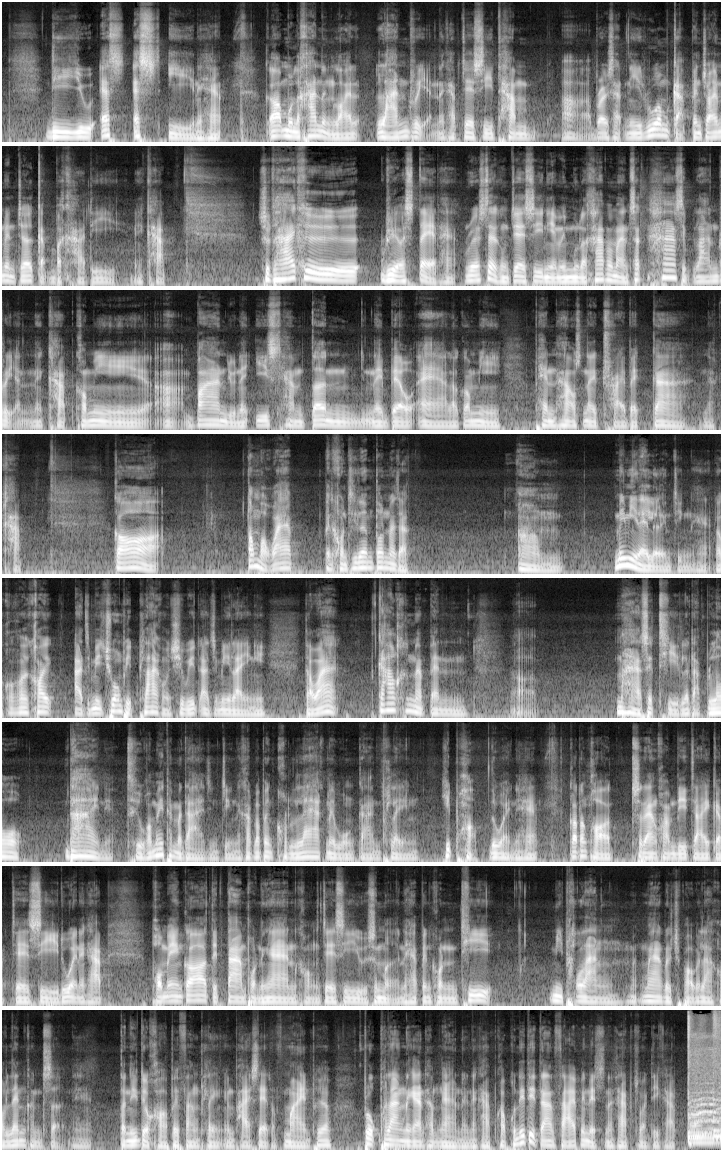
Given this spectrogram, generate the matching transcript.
D U S S E นะฮะก็มูลค่า 100 ล้านเหรียญนะครับ JC ทำบริษัทนี้ร่วมกับเป็น joint venture กับ Bacardi นะครับ สุดท้ายคือ real estate ฮะ real estate ของ JC เนี่ยมีมูลค่าประมาณสัก 50 ล้านเหรียญนะครับเขามีบ้านอยู่ใน East Hampton ใน Bel Air แล้วก็มี penthouse ใน Tribeca นะครับ ก็ต้องบอกว่าเป็นคนที่เริ่มต้นมาจากไม่มีอะไรเลยจริงๆนะฮะแล้วก็ค่อยๆ อาจจะมีช่วงผิดพลาดของชีวิตอาจจะมีอะไรอย่างนี้ แต่ว่าก้าวขึ้นมาเป็นมหาเศรษฐีระดับโลก ได้เนี่ยถือว่าไม่ธรรมดาจริงๆนะครับแล้วเป็นคนแรกในวงการเพลงฮิปฮอปด้วยนะฮะก็ต้องขอแสดงความดีใจกับ JC ด้วยนะครับ ผมเองก็ติดตามผลงานของ JC อยู่เสมอนะฮะเป็นคนที่มีพลังมากๆ โดยเฉพาะเวลาเขาเล่นคอนเสิร์ตนะฮะตอนนี้เดี๋ยวขอไปฟังเพลง Empire State of Mind เพื่อปลุกพลังในการทำงานหน่อยนะครับ ขอบคุณที่ติดตาม 5 minutes นะครับ สวัสดีครับ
